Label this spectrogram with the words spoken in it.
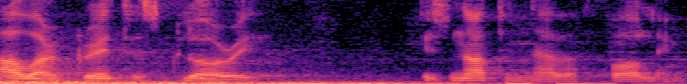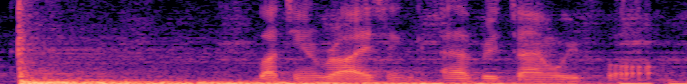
Our greatest glory is not in never falling, but in rising every time we fall.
